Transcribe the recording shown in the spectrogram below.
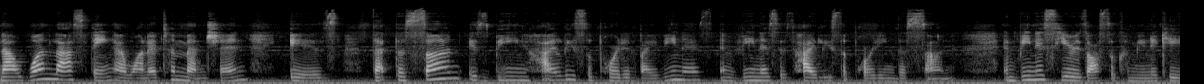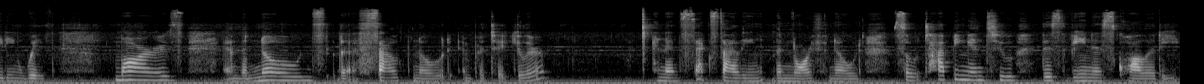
Now, one last thing I wanted to mention is that the Sun is being highly supported by Venus, and Venus is highly supporting the Sun. And Venus here is also communicating with Mars and the nodes, the south node in particular, and then sextiling the north node. So tapping into this Venus quality,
